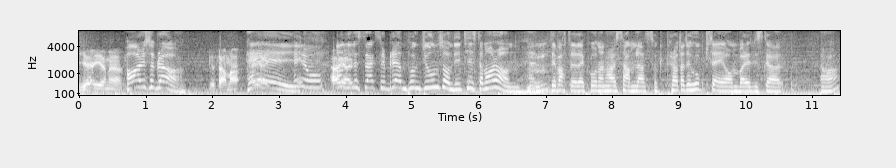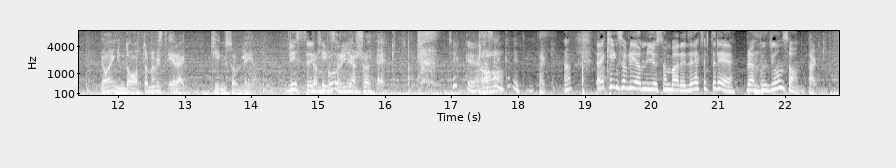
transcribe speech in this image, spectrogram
Jajamän. Ha det så bra. Detsamma. Hej! Hej då! Alldeles strax är det Brännpunkt Jonsson. Det är tisdag morgon. Debattredaktionen har samlats och pratat ihop sig om vad det vi ska... Ja, Jag har ingen dator, men visst är det Kings of Leon? visst är det Den Kings of börjar Leon. så högt. Tycker du? Jag kan Ja. sänka lite. Tack. Ja. Det här är Kings of Leon med You Somebody. Direkt efter det, Brännpunkt Jonsson. Tack.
